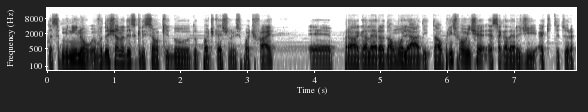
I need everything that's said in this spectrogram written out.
dessa menina, eu vou deixar na descrição aqui do, do podcast no Spotify, é, pra galera dar uma olhada e tal, principalmente essa galera de arquitetura.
